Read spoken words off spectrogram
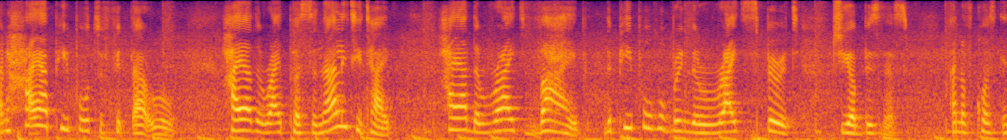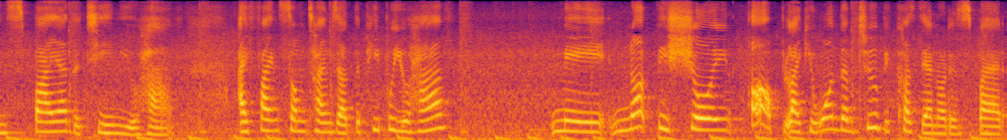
and hire people to fit that role. Hire the right personality type. Hire the right vibe the people who bring the right spirit to your business. And of course inspire the team you have I find sometimes that the people you have may not be showing up like you want them to because they are not inspired.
